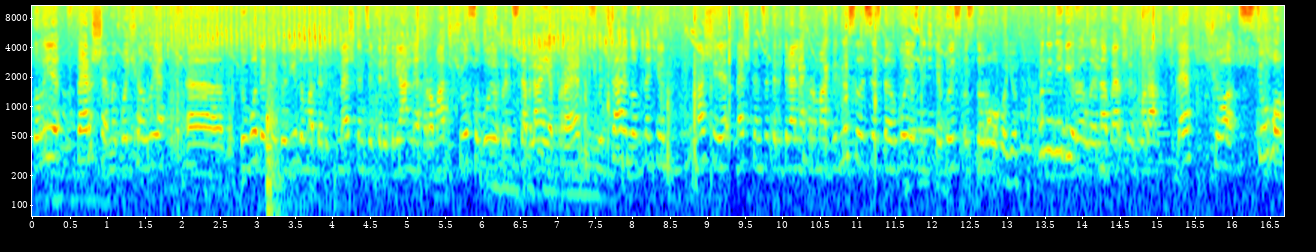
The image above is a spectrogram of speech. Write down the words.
Коли вперше ми почали е, доводити до відома мешканців територіальних громад, що собою представляє проект, звичайно, значить, наші мешканці територіальних громад відносилися з такою, значить, якоюсь осторогою. Вони не вірили на перших порах в те, що з цього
